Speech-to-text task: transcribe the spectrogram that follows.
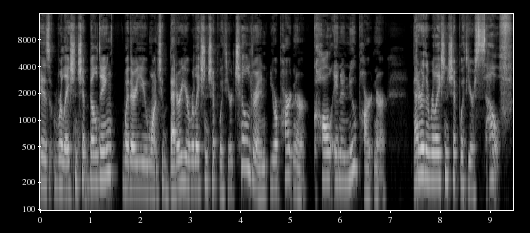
is relationship building, whether you want to better your relationship with your children, your partner, call in a new partner, better the relationship with yourself.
